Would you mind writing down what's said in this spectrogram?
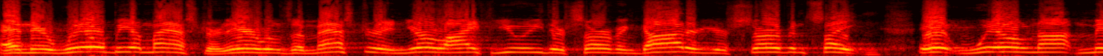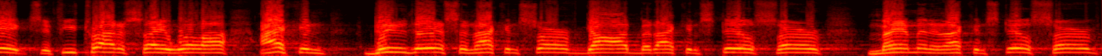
And there will be a master. There was a master in your life. You either serving God or you're serving Satan. It will not mix. If you try to say, well, I, I can do this and I can serve God, but I can still serve mammon and I can still serve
